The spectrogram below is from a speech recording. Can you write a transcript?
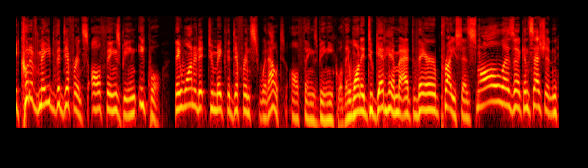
It could have made the difference, all things being equal. They wanted it to make the difference without all things being equal. They wanted to get him at their price, as small as a concession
